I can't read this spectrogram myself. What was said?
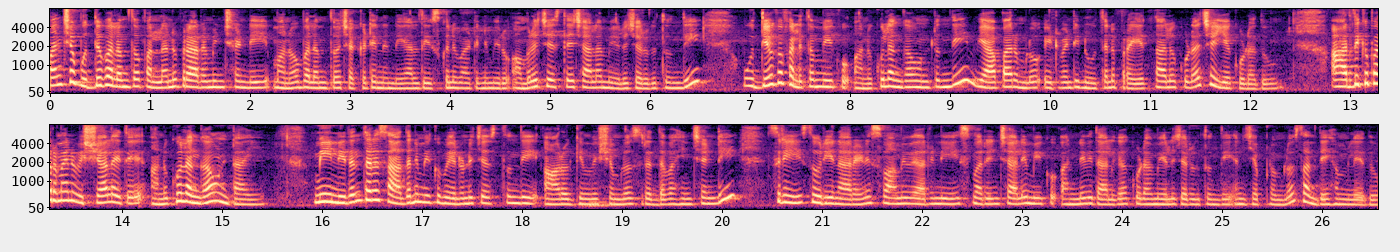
మంచి బుద్ధి బలంతో పనులను ప్రారంభించండి. మనోబలంతో చక్కటి నిర్ణయాలు తీసుకుని వాటిని మీరు అమలు చేస్తే చాలా మేలు జరుగుతుంది. ఉద్యోగ ఫలితం మీకు అనుకూలంగా ఉంటుంది. వ్యాపారంలో ఎటువంటి నూతన ప్రయత్నాలు కూడా చేయకూడదు ఆర్థికపరమైన విషయాలైతే అనుకూలంగా ఉంటాయి. మీ నిరంతర సాధన మీకు మేలుని చేస్తుంది. ఆరోగ్యం విషయంలో శ్రద్ధ వహించండి. శ్రీ సూర్యనారాయణ స్వామి వారిని స్మరించాలి. మీకు అన్ని విధాలుగా కూడా మేలు జరుగుతుంది అని చెప్పడంలో సందేహం లేదు.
